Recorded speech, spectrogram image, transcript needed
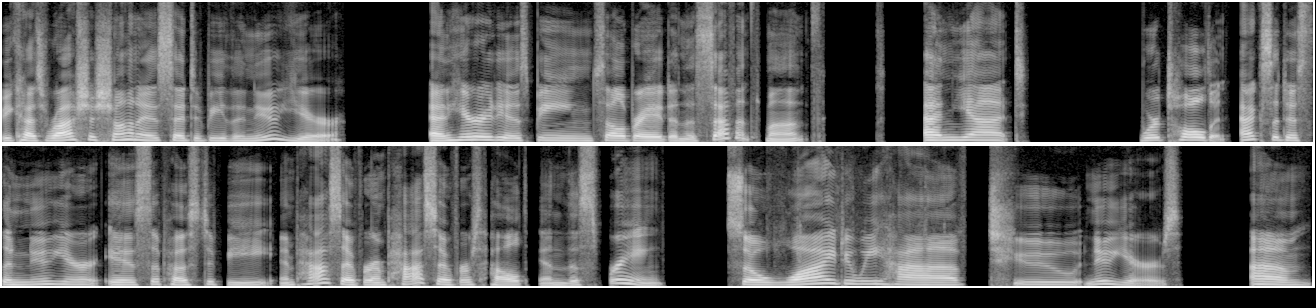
because Rosh Hashanah is said to be the new year. And here it is being celebrated in the seventh month. And yet, we're told in Exodus the new year is supposed to be in Passover, and Passover is held in the spring. So, why do we have two New Years? Um,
